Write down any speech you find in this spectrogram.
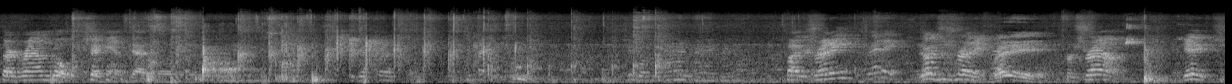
Third round goal. Shake hands, guys. Fighters ready? Ready. Judges ready. Ready. First round. Engage.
